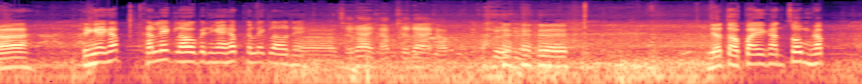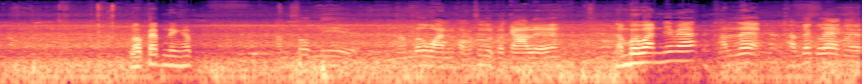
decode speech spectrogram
ออเป็นไงครับคันเล็กเราเป็นไงครับคันเล็กเราเนี่ย อ่าใช้ได้ครับใช้ได้ครับ เดี๋ยวต่อไปคันส้มครับ รอแป๊บหนึ่งครับน้ำส้มนี่ number one ของสมุทรปราการเลยนะนัมเบอร์วันใช่ไหมฮะคันแรกคันแรกๆเลย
